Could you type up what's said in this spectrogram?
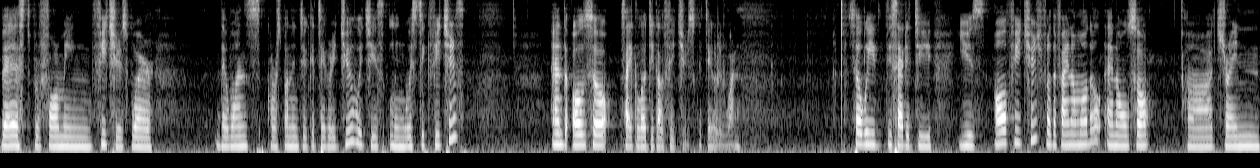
best performing features were the ones corresponding to category 2, which is linguistic features, and also psychological features, category 1. So we decided to use all features for the final model and also uh, train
